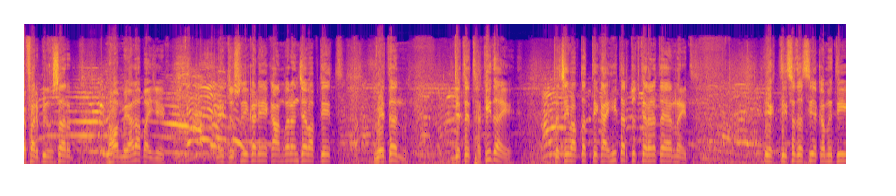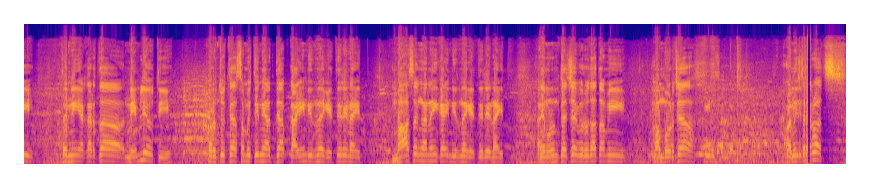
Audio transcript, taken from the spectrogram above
एफ आर पीनुसार भाव मिळाला पाहिजे. आणि दुसरीकडे कामगारांच्या बाबतीत वेतन जेथे थकीत आहे त्याच्या बाबतीत ते काही तरतूद करायला तयार नाहीत. एक त्रिसदस्यीय कमिटी त्यांनी याकरता नेमली होती परंतु त्या समितीने अद्याप काही निर्णय घेतलेले नाहीत. महासंघानेही काही निर्णय घेतलेले नाहीत. आणि म्हणून त्याच्या विरोधात आम्ही हा मोर्चा आम्ही सर्वच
